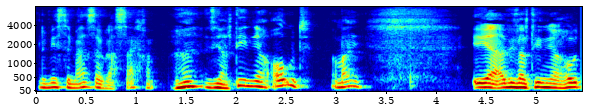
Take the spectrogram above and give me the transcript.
de meeste mensen hebben dat zeggen van, huh, is hij al tien jaar oud? Amai. Ja, die is al tien jaar oud.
